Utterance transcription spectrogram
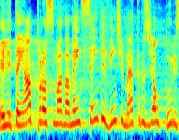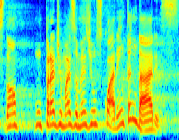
ele tem aproximadamente 120 metros de altura, isso dá um, prédio mais ou menos de uns 40 andares.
